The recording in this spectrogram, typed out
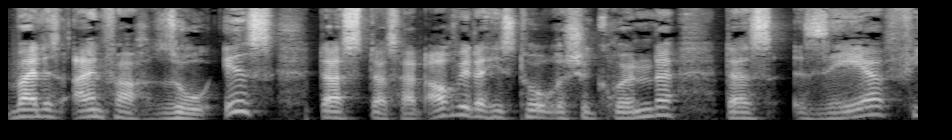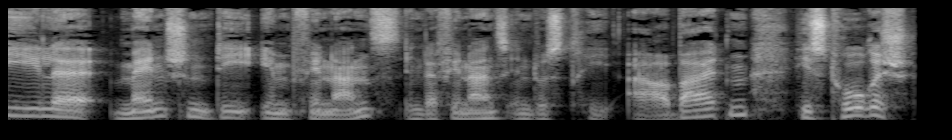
weil es einfach so ist, dass das hat auch wieder historische Gründe, dass sehr viele Menschen, die im Finanz in der Finanzindustrie arbeiten, historisch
